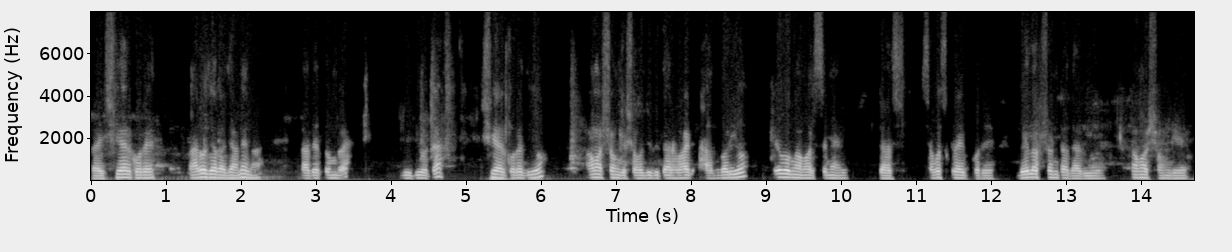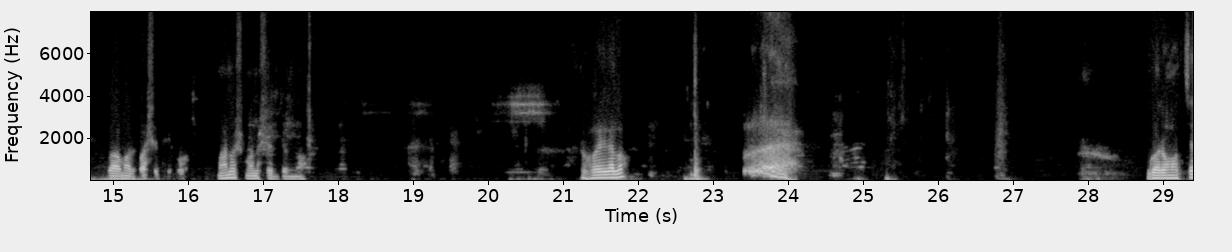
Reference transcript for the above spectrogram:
তাই শেয়ার করে আরও যারা জানে না, তাদের তোমরা ভিডিওটা শেয়ার করে দিও। আমার সঙ্গে সহযোগিতার হাত- বাড়িও এবং আমার চ্যানেলটা সাবস্ক্রাইব করে বেল অপশনটা দাবিয়ে আমার সঙ্গে বা আমার পাশে থেকো। মানুষ মানুষের জন্য। তো হয়ে গেল। গরম হচ্ছে,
